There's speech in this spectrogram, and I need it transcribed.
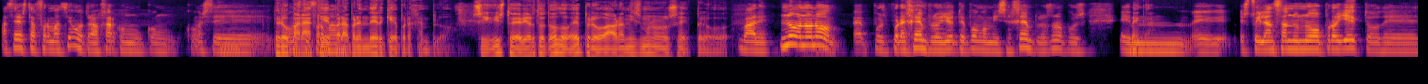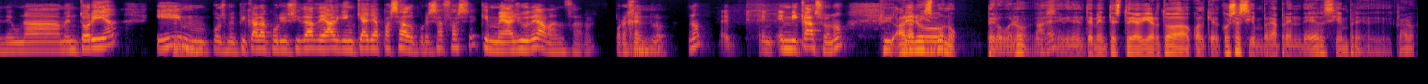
hacer esta formación o trabajar con, este. Mm. ¿Pero para este qué? ¿Para aprender qué, por ejemplo? Sí, estoy abierto a todo, ¿eh? pero ahora mismo no lo sé. Pero... Vale. No, no, no. Eh, pues por ejemplo, yo te pongo mis ejemplos, ¿no? Pues em, eh, estoy lanzando un nuevo proyecto de, una mentoría y pues me pica la curiosidad de alguien que haya pasado por esa fase que me ayude a avanzar, por ejemplo, ¿no? En, mi caso, ¿no? Sí, ahora mismo no. Pero bueno, evidentemente estoy abierto a cualquier cosa, siempre aprender, siempre, claro.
